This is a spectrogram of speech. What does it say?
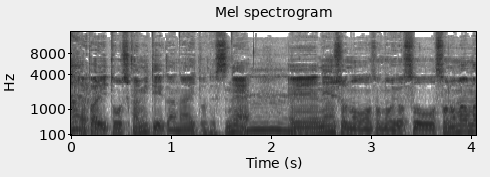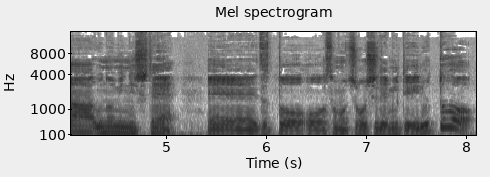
やっぱり投資家見ていかないとですね、はい、えー、年初のその予想をそのまま鵜呑みにして、えー、ずっとその調子で見ていると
